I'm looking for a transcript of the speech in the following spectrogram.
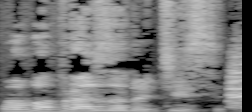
Vamos pra próxima notícia.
